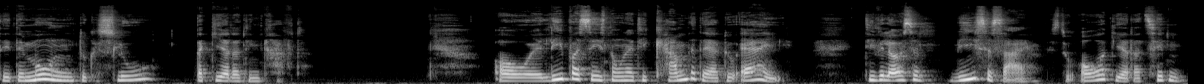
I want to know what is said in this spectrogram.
Det er dæmonen, du kan sluge, der giver dig din kraft. Og øh, lige præcis nogle af de kampe der, du er i, de vil også vise sig, hvis du overgiver dig til dem,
